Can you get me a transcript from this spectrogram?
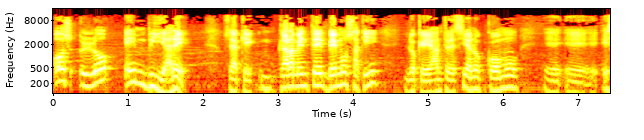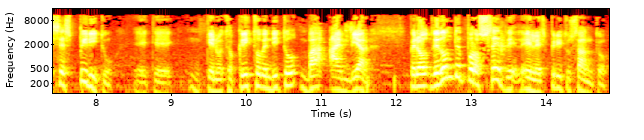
os lo enviaré. O sea que mm, claramente vemos aquí lo que antes decía, ¿no? Cómo eh, eh, ese espíritu eh, que, nuestro Cristo bendito va a enviar. Pero ¿de dónde procede el Espíritu Santo?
